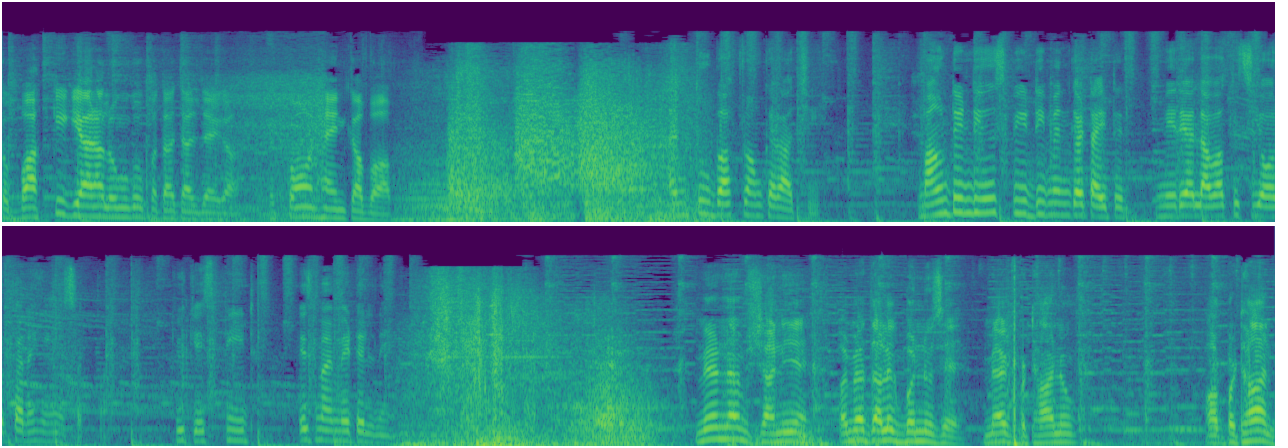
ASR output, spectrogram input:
तो बाकी 11 लोगों को पता चल जाएगा कि कौन है इनका बाप। I'm Tuba Karachi. Karachi. Mountain Dew speed demon का टाइटल मेरे अलावा किसी और का नहीं हो सकता क्योंकि speed is my middle name मेरा नाम शानी है और मेरा ताल्लुक बन्नू से मैं एक पठान हूँ। और पठान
